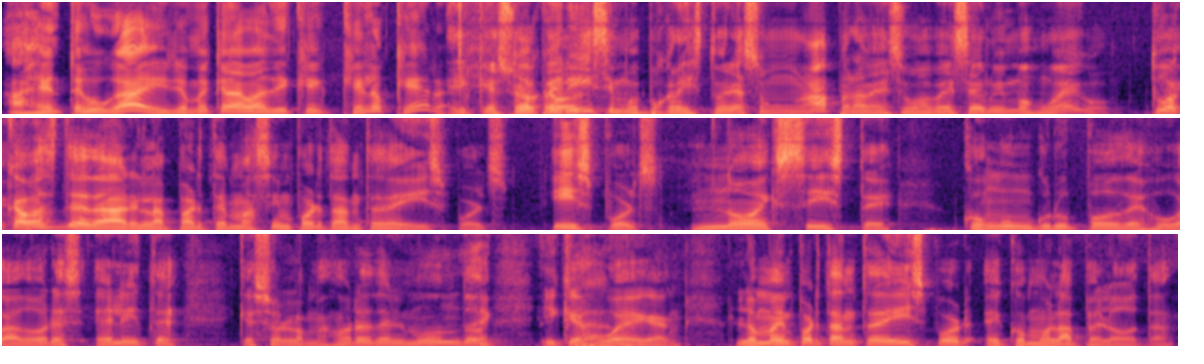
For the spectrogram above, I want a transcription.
A gente jugar y yo me quedaba de que, ¿qué lo que era? Es que eso es perísimo, porque las historias son un app a veces, o a veces el mismo juego. Tú acabas de dar en la parte más importante de esports. Esports no existe con un grupo de jugadores élite que son los mejores del mundo Ay, y que claro. juegan. Lo más importante de eSport es como la pelota.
